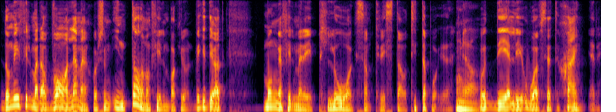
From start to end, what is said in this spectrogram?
de är filmade av vanliga människor som inte har någon filmbakgrund. Vilket gör att många filmer är plågsamt trista att titta på ju. Ja. Och det gäller ju oavsett genre.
